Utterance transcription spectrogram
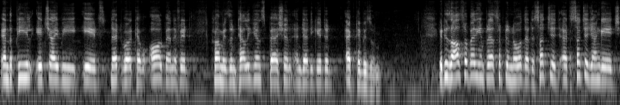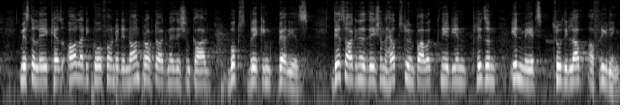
and the Peel HIV-AIDS Network have all benefited from his intelligence, passion, and dedicated activism. It is also very impressive to know that at such a, at such a young age, Mr. Lake has already co-founded a non-profit organization called Books Breaking Barriers. This organization helps to empower Canadian prison inmates through the love of reading.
